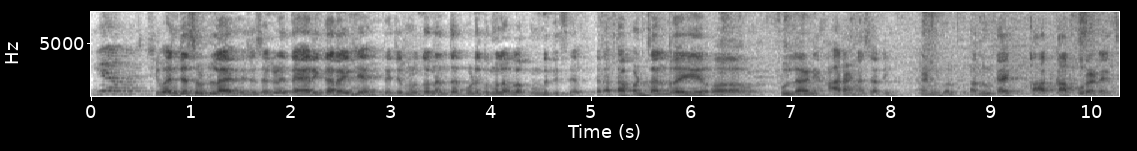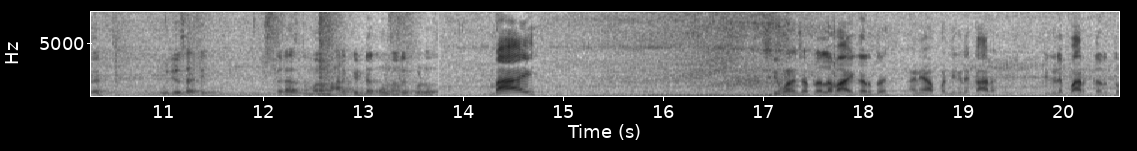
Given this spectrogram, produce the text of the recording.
ये लवकर. शिवान जस्ट उठलाय त्याची सगळी तयारी करायची आहे. त्याच्यामुळे तो नंतर पुढे तुम्हाला ब्लॉगमध्ये दिसेल. तर आता आपण चाललोय फुलं आणि हार आणण्यासाठी. आणि भरपूर अजून काय का कापूर आणायचं आहे पूजेसाठी. तर आज तुम्हाला मार्केट दाखवणार आहे थोडं. बाय शिवांश आपल्याला बाय करतोय आणि आपण तिकडे कार तिकडे पार्क करतो.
